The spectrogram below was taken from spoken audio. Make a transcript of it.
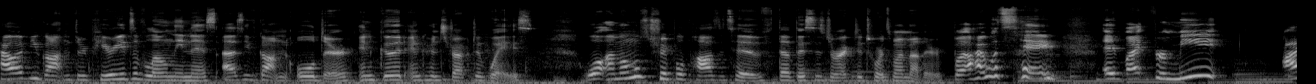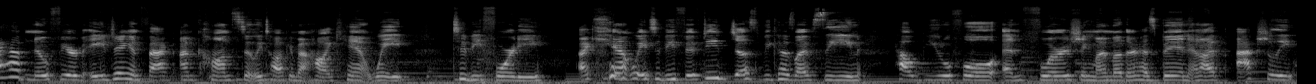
How have you gotten through periods of loneliness as you've gotten older in good and constructive ways? Well, I'm almost triple positive that this is directed towards my mother, but I would say, advice for me, I have no fear of aging. In fact, I'm constantly talking about how I can't wait to be 40. I can't wait to be 50 just because I've seen how beautiful and flourishing my mother has been. And I've actually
